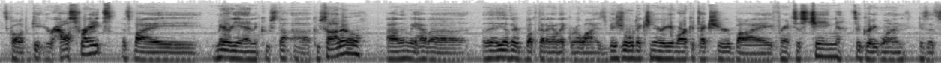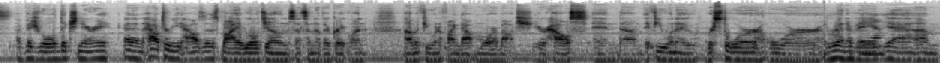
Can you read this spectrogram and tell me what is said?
it's called Get Your House Right. That's by Marianne uh, Cusato. Uh, then we have a The other book that I like a lot is Visual Dictionary of Architecture by Francis Ching. It's a great one because it's a visual dictionary. And then How to Read Houses by Will Jones. That's another great one. Um, if you want to find out more about your house and um, if you want to restore or renovate, Yeah. yeah, um,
